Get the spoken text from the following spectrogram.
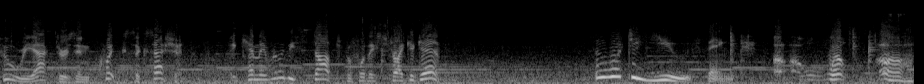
two reactors in quick succession, can they really be stopped before they strike again? What do you think? Uh, well, uh...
